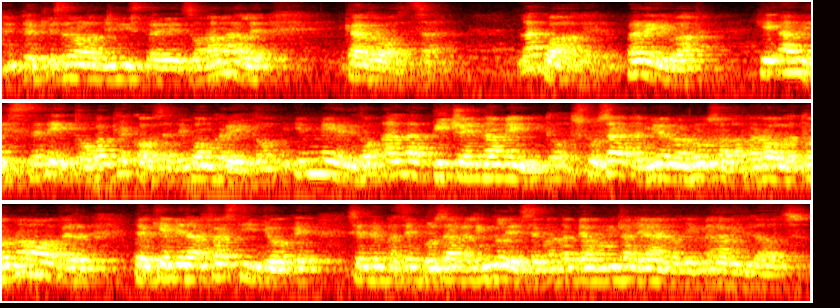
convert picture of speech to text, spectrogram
perché sennò la ministra suona male, Carrozza, la quale pareva che avesse detto qualche cosa di concreto in merito all'avvicendamento. Scusatemi, io non uso la parola turnover perché mi dà fastidio che si debba sempre usare l'inglese quando abbiamo un italiano che è meraviglioso.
